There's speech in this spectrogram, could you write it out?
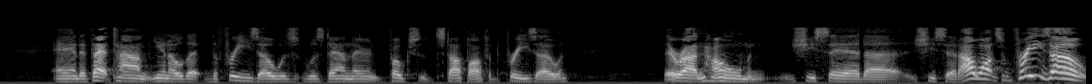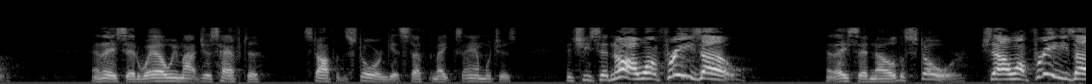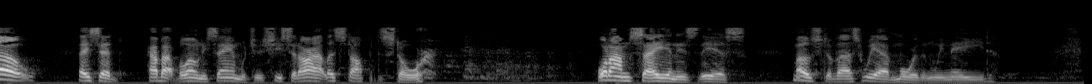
and at that time, you know, that the Friezo was was down there, and folks would stop off at the Friezo, and they were riding home, and she said uh, she said I want some Friezo, and they said, well, we might just have to stop at the store and get stuff to make sandwiches. And she said, No, I want Friezo. And they said, No, the store. She said, I want Friezo. They said, How about bologna sandwiches? She said, All right, let's stop at the store. what I'm saying is this most of us, we have more than we need.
